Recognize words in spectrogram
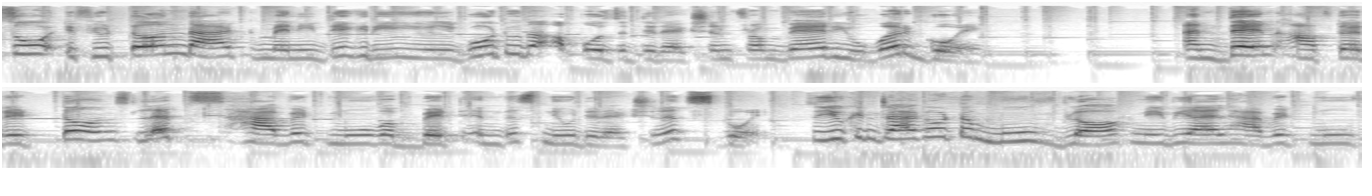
So if you turn that many degree, you will go to the opposite direction from where you were going. And then after it turns, let's have it move a bit in this new direction it's going. So you can drag out a move block. Maybe I'll have it move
